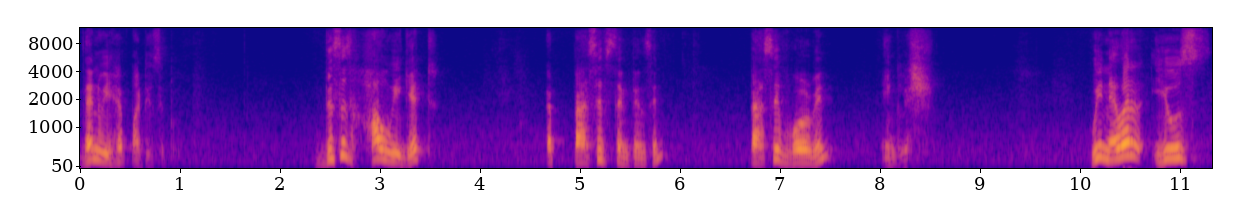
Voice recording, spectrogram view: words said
Then we have participle. This is how we get a passive sentence in passive verb in English. We never use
